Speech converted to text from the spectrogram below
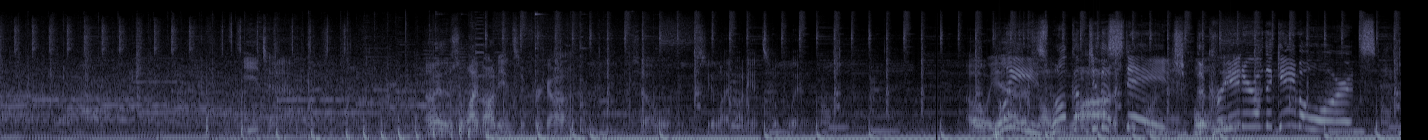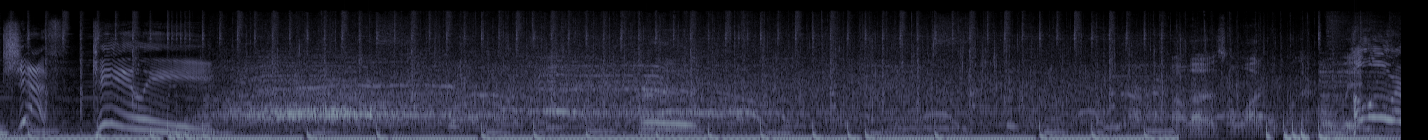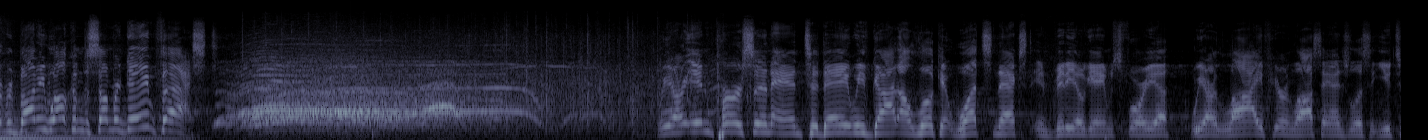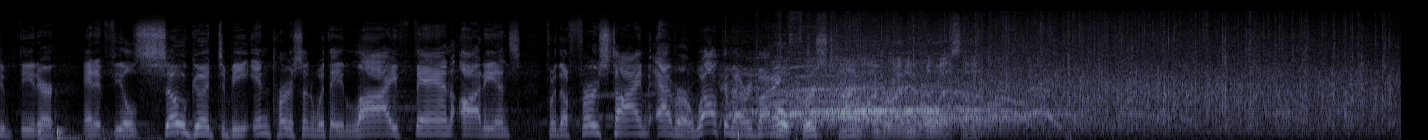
E10. Oh, yeah, there's a live audience. I forgot. So we'll see a live audience, hopefully. Oh yeah. Please welcome to the stage the creator of the Game Awards, Geoff Keighley. Wow, that is a lot of people in there. Holy. Hello, everybody. Welcome to Summer Game Fest. We are in person, and today we've got a look at what's next in video games for you. We are live here in Los Angeles at YouTube Theater, and it feels so good to be in person with a live fan audience for the first time ever. Welcome, everybody. Oh, first time ever. I didn't realize that.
